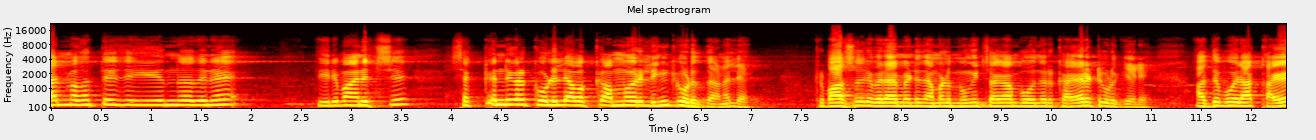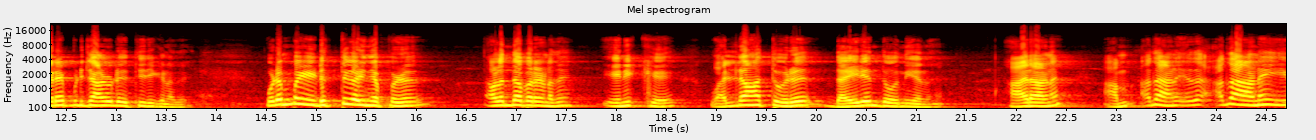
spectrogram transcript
ആത്മഹത്യ ചെയ്യുന്നതിന് തീരുമാനിച്ച് സെക്കൻഡുകൾക്കുള്ളിൽ അവർക്ക് അമ്മ ഒരു ലിങ്ക് കൊടുത്തതാണ് അല്ലേ? കൃപാസത്തിൽ വരാൻ വേണ്ടി നമ്മൾ മുങ്ങിച്ചാകാൻ പോകുന്നൊരു കയറിട്ട് കൊടുക്കുകയല്ലേ? അതുപോലെ ആ കയറെ പിടിച്ചാണ് ഇവിടെ എത്തിയിരിക്കുന്നത് ഉടമ്പടി എടുത്തു കഴിഞ്ഞപ്പോൾ അവളെന്താ പറയണത്? എനിക്ക് വല്ലാത്തൊരു ധൈര്യം തോന്നിയെന്ന്. ആരാണ്? അതാണ് അതാണ് ഈ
